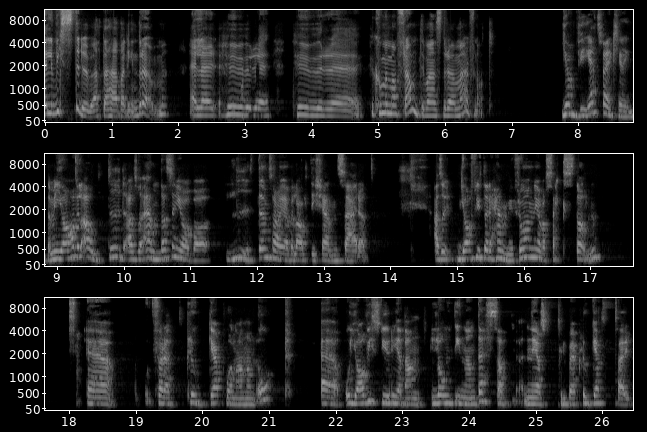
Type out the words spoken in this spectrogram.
eller visste du att det här var din dröm? Eller hur, hur, hur kommer man fram till vad ens dröm är för något? Jag vet verkligen inte. Men jag har väl alltid, alltså ända sedan jag var liten så har jag väl alltid känt så här att Alltså, jag flyttade hemifrån när jag var 16. Eh, för att plugga på en annan ort. Eh, och jag visste ju redan långt innan dess att när jag skulle börja plugga så här,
